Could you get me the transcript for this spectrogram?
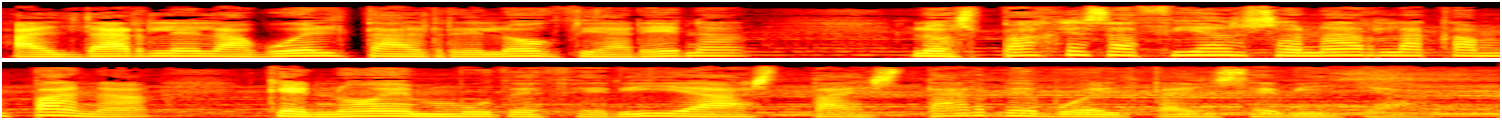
al darle la vuelta al reloj de arena, los pajes hacían sonar la campana que no enmudecería hasta estar de vuelta en Sevilla.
